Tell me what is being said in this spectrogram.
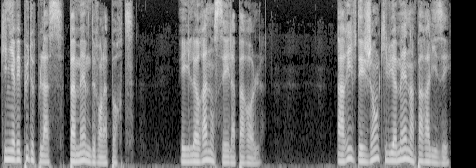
qu'il n'y avait plus de place, pas même devant la porte. Et il leur annonçait la parole. Arrivent des gens qui lui amènent un paralysé,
